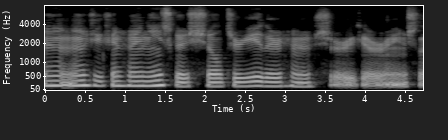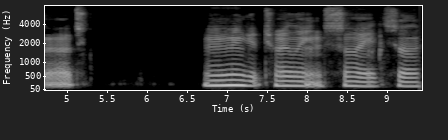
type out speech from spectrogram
I don't know if you can find these guys shelter either. I'm sure we can arrange that. I'm gonna get Twilight inside, so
